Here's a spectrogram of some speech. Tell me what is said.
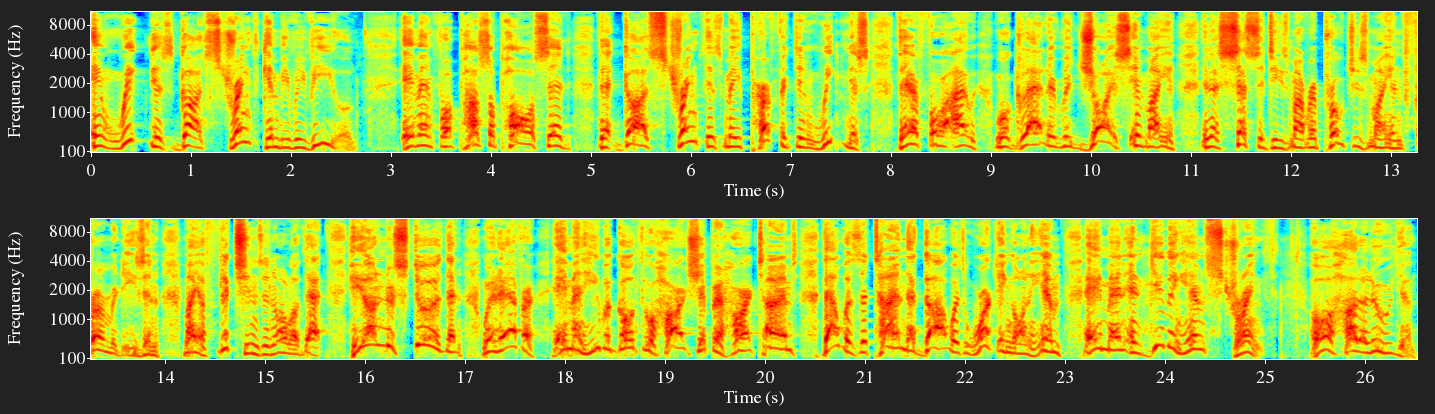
In weakness, God's strength can be revealed. Amen. For Apostle Paul said that God's strength is made perfect in weakness. Therefore, I will gladly rejoice in my necessities, my reproaches, my infirmities, and my afflictions, and all of that. He understood that whenever, amen, he would go through hardship and hard times, that was the time that God was working on him, amen, and giving him strength. Oh, hallelujah.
